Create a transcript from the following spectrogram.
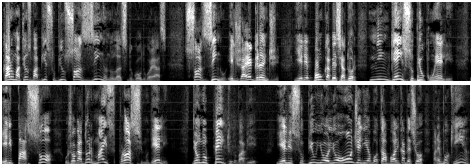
Cara, o Matheus Babi subiu sozinho no lance do gol do Goiás. Sozinho. Ele já é grande. E ele é bom cabeceador. Ninguém subiu com ele. Ele passou, o jogador mais próximo dele, deu no peito do Babi. E ele subiu e olhou onde ele ia botar a bola e cabeceou. Parei um pouquinho.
